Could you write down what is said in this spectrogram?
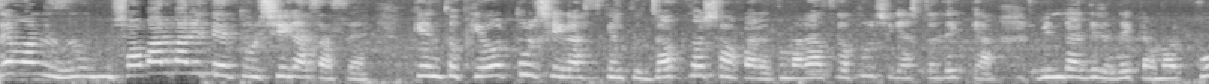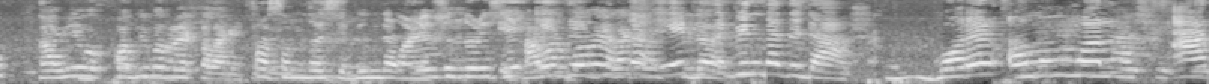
যেমন সবার বাড়িতে তুলসী গাছ আছে কিন্তু কেউ তুলসী গাছ কিন্তু যত্ন সহকারে তোমার আজকে তুলসী গাছটা দেখা বিন্দাদিরে দেখে আমার খুব পছন্দ হয়েছে বিন্দা- বিন্দাদিটা ঘরের অমঙ্গল আর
